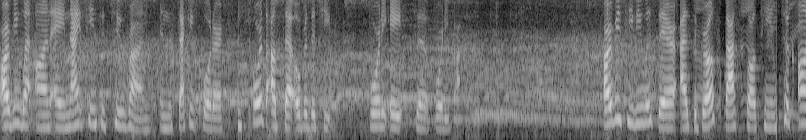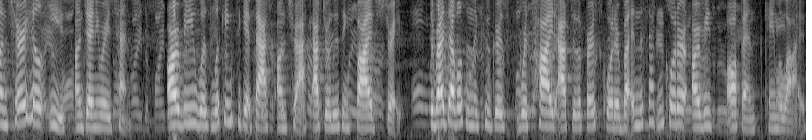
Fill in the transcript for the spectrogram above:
RV went on a 19-2 run in the second quarter and scored the upset over the Chiefs, 48 to 45. RVTV was there as the girls basketball team took on Cherry Hill East on January 10th. RV was looking to get back on track after losing five straight. The Red Devils and the Cougars were tied after the first quarter, but in the second quarter, RV's offense came alive.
